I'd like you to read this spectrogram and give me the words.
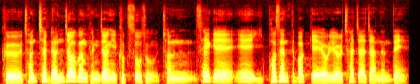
그 전체 면적은 굉장히 극소수, 전 세계의 2%밖에 에어리어를 차지하지 않는데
